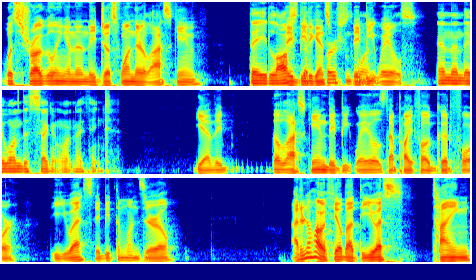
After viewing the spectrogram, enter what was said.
was struggling and then they just won their last game. they lost. they beat the against first they one, beat Wales. and then they won the second one. I think. Yeah, they the last game they beat Wales. That probably felt good for the US. They beat them 1-0. I don't know how I feel about the US tying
